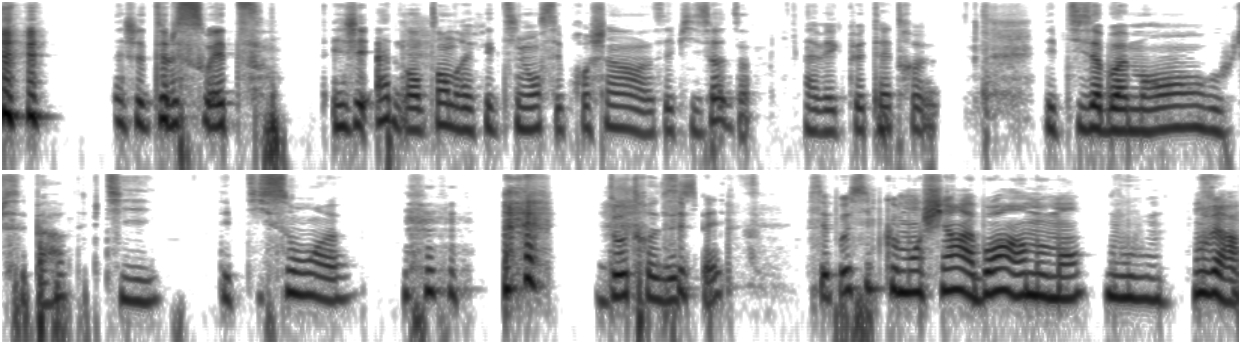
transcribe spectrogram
je te le souhaite. Et j'ai hâte d'entendre effectivement ces prochains épisodes avec peut-être euh, des petits aboiements ou je sais pas, des petits, des petits sons euh, d'autres espèces. C'est possible que mon chien aboie à un moment, ou on verra.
